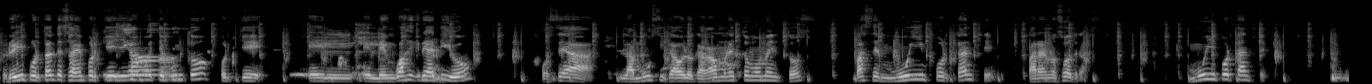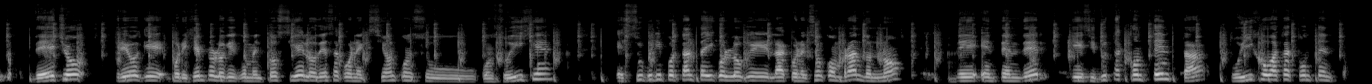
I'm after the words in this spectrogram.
Pero es importante, ¿saben por qué llegamos a este punto? Porque el, el lenguaje creativo, o sea, la música o lo que hagamos en estos momentos, va a ser muy importante para nosotras. Muy importante. De hecho, creo que, por ejemplo, lo que comentó Cielo de esa conexión con su, con su hija, es súper importante ahí con lo que la conexión con Brandon, ¿no? De entender que si tú estás contenta, tu hijo va a estar contento.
